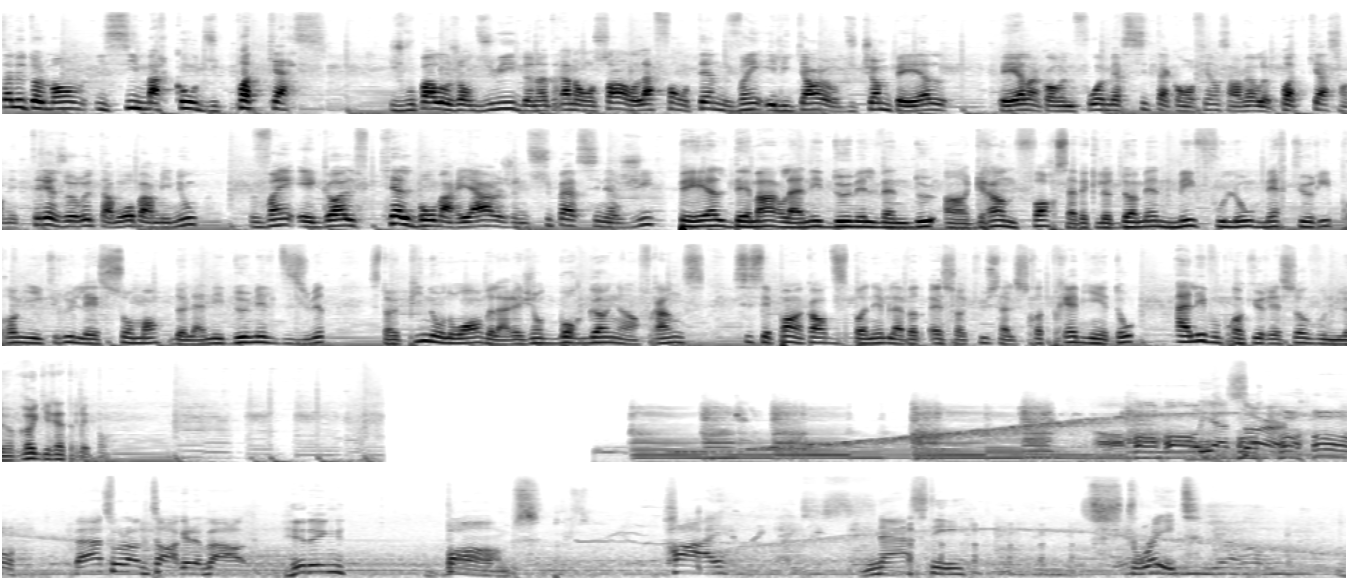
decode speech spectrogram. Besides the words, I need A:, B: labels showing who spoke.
A: Salut tout le monde, ici Marco du podcast. Je vous parle aujourd'hui de notre annonceur La Fontaine Vin et Liqueur du Chum PL. PL, encore une fois, merci de ta confiance envers le podcast. On est très heureux de t'avoir parmi nous. Vin et golf, quel beau mariage, une super synergie.
B: PL démarre l'année 2022 en grande force avec le domaine Méfouleau Mercury Premier Cru Les Saumons de l'année 2018. C'est un pinot noir de la région de Bourgogne en France. Si c'est pas encore disponible à votre SAQ, ça le sera très bientôt. Allez vous procurer ça, vous ne le regretterez pas.
C: Oh, oh, yes, sir. That's what I'm talking about.
D: hitting
C: Bombs. High, nasty, straight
